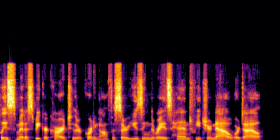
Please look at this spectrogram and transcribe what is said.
Please submit a speaker card to the recording officer using the raise hand feature now or dial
